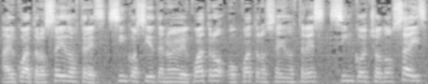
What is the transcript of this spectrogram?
al 4623-5794 o 4623-5826.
